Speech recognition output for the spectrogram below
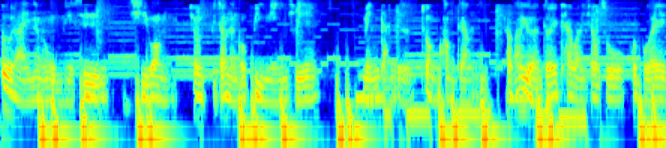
二来呢，我们也是希望就比较能够避免一些敏感的状况这样子。常常有人都会开玩笑说，会不会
